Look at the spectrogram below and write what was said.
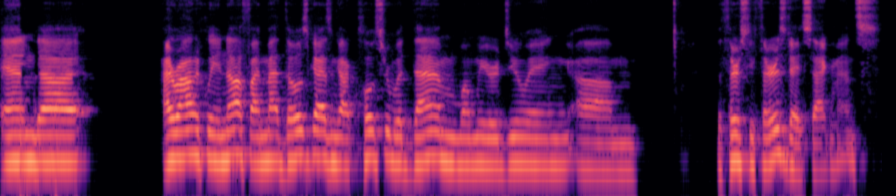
And uh, ironically enough, I met those guys and got closer with them when we were doing um, the Thirsty Thursday segments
